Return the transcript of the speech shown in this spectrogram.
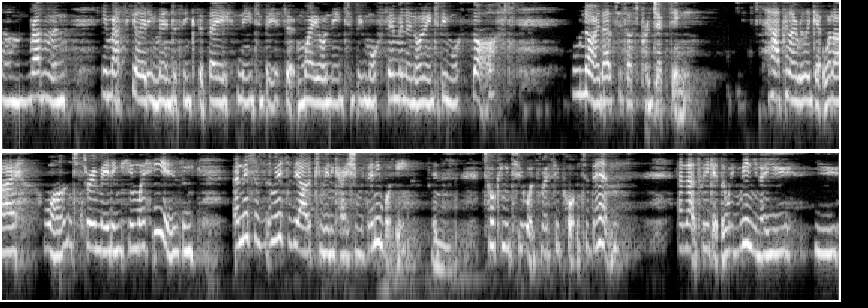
um, rather than emasculating men to think that they need to be a certain way or need to be more feminine or need to be more soft. Well, no, that's just us projecting. How can I really get what I want through meeting him where he is? And and this is I mean this is the art of communication with anybody. Mm. It's talking to what's most important to them, and that's where you get the win-win. You know, you you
